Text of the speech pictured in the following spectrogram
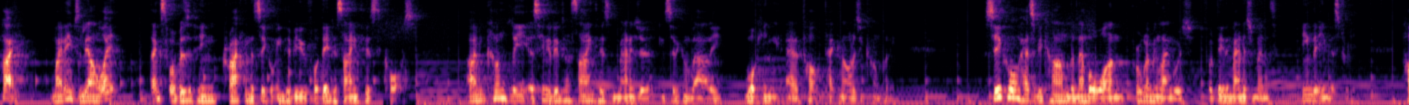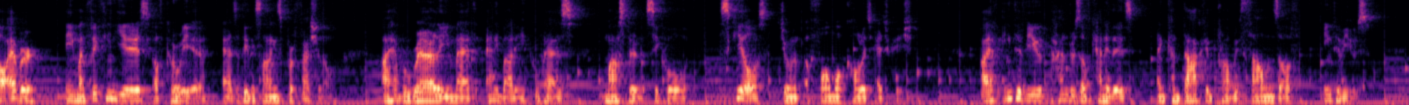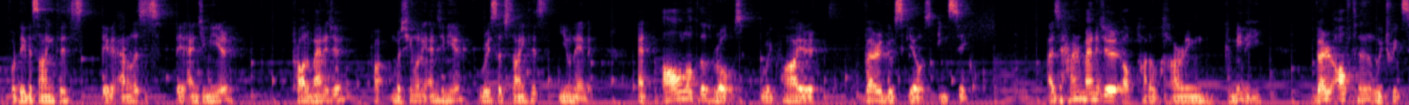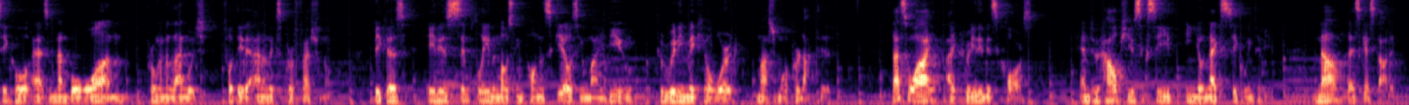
Hi, my name is Leon Wei. Thanks for visiting Cracking the SQL Interview for Data Scientist course. I'm currently a senior data scientist manager in Silicon Valley, working at a top technology company. SQL has become the number one programming language for data management in the industry. However, in my 15 years of career as a data science professional, I have rarely met anybody who has mastered SQL skills during a formal college education. I have interviewed hundreds of candidates and conducted probably thousands of interviews for data scientists, data analysts, data engineer, product manager, machine learning engineer, research scientist, you name it. And all of those roles require very good skills in SQL. As a hiring manager or part of hiring committee, very often we treat SQL as number one programming language for data analytics professional because it is simply the most important skills in my view to really make your work much more productive. That's why I created this course and to help you succeed in your next SQL interview. Now let's get started.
